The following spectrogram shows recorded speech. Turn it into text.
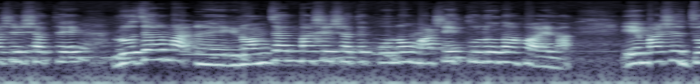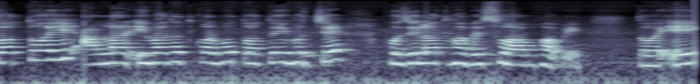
মাসের সাথে, রোজার রমজান মাসের সাথে কোনো মাসের তুলনা হয় না। এ মাসে যতই আল্লাহর ইবাদত করব, ততই হচ্ছে ফজিলত হবে, সোয়াব হবে। তো এই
